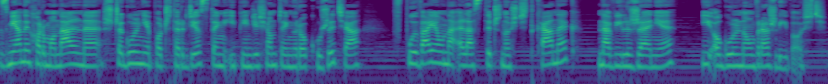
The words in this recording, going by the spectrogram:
Zmiany hormonalne, szczególnie po 40 i 50 roku życia, wpływają na elastyczność tkanek, nawilżenie i ogólną wrażliwość.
